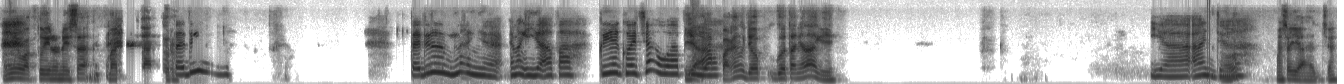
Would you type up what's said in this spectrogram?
Ini waktu Indonesia makin ngelantur. Tadi tadi lu nanya, emang iya apa? Gue gue jawab Iya iya. apa? Kan gue jawab, gue tanya lagi. Iya aja. Oh. Masa iya aja?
